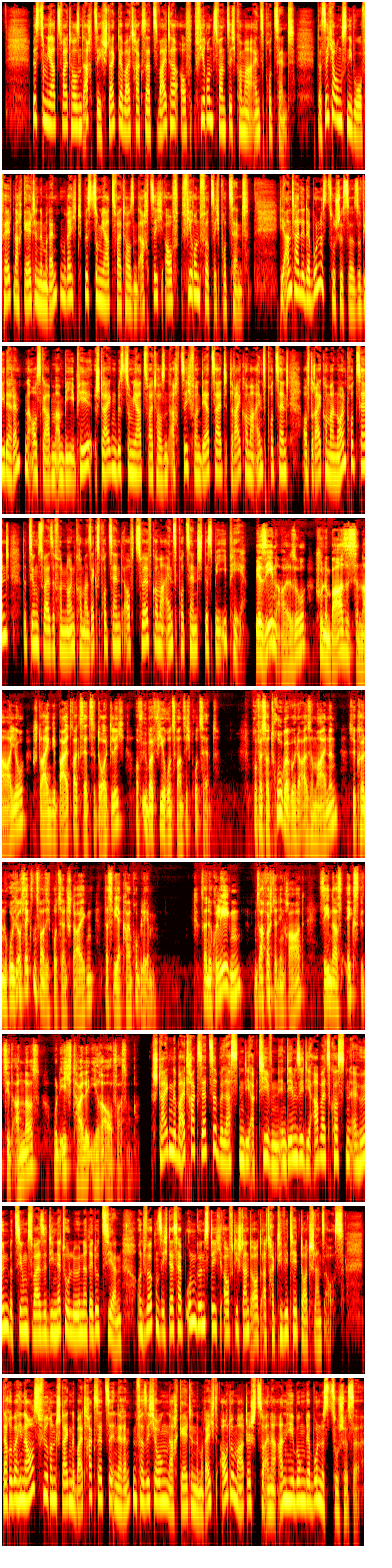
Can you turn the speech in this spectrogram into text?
Bis zum Jahr 2080 steigt der Beitragssatz weiter auf 24,1 Prozent. Das Sicherungsniveau fällt nach geltendem Rentenrecht bis zum Jahr 2080 auf 44 Prozent. Die Anteile der Bundeszuschüsse sowie der Rentenausgaben am BIP steigen bis zum Jahr 2080 von derzeit 3,1 Prozent auf 3,9 Prozent bzw. von 9,6 Prozent auf 12,1 Prozent des BIP. Wir sehen also, schon im Basisszenario steigen die Beitragssätze deutlich auf über 24 Prozent. Professor Truger würde also meinen, sie können ruhig auf 26 Prozent steigen, das wäre kein Problem. Seine Kollegen im Sachverständigenrat sehen das explizit anders und ich teile ihre Auffassung. Steigende Beitragssätze belasten die Aktiven, indem sie die Arbeitskosten erhöhen bzw. die Nettolöhne reduzieren und wirken sich deshalb ungünstig auf die Standortattraktivität Deutschlands aus. Darüber hinaus führen steigende Beitragssätze in der Rentenversicherung nach geltendem Recht automatisch zu einer Anhebung der Bundeszuschüsse.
